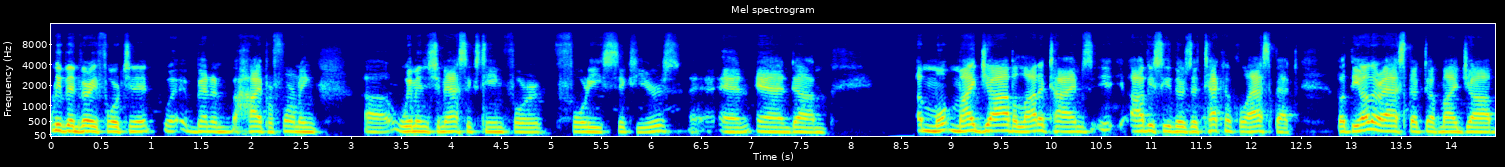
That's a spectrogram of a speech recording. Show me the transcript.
we've been very fortunate been in high performing uh, women's gymnastics team for 46 years, and and um, my job a lot of times, obviously, there's a technical aspect, but the other aspect of my job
